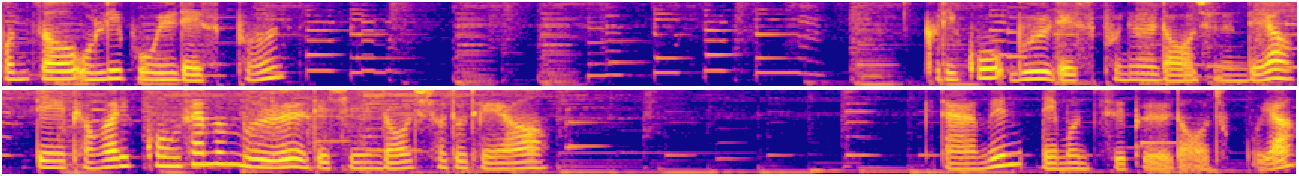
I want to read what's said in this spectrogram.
먼저 올리브 오일 4스푼 그리고 물 4스푼을 넣어주는데요. 이때 병아리콩 삶은 물을 대신 넣어주셔도 돼요. 그 다음은 레몬즙을 넣어줬고요.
